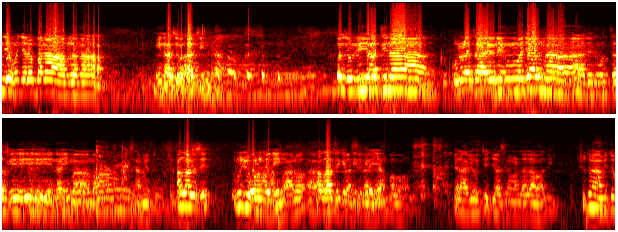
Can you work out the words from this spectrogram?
খুঁজে খুঁজে রব্বানা আবলানা মিনা জোহাজিনা وذرياتنا قرة أعين وجعلنا للمتقين إماما আমিও তো আল্লাহর কাছে রুজু হরণ জানি আরো আল্লাহ থেকে দিন ফিরাইয়া বাবা এর আগে ঐতিহ্য আছে আমার দাদা আলিম সুতরাং আমি তো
